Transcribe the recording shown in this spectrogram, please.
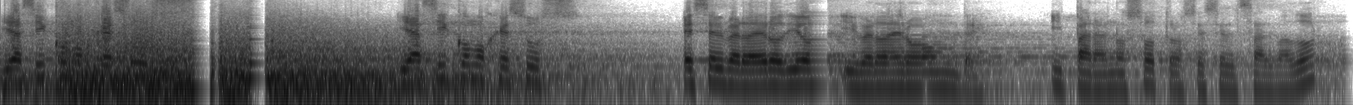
Y así como Jesús, y así como Jesús es el verdadero Dios y verdadero hombre, y para nosotros es el Salvador.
